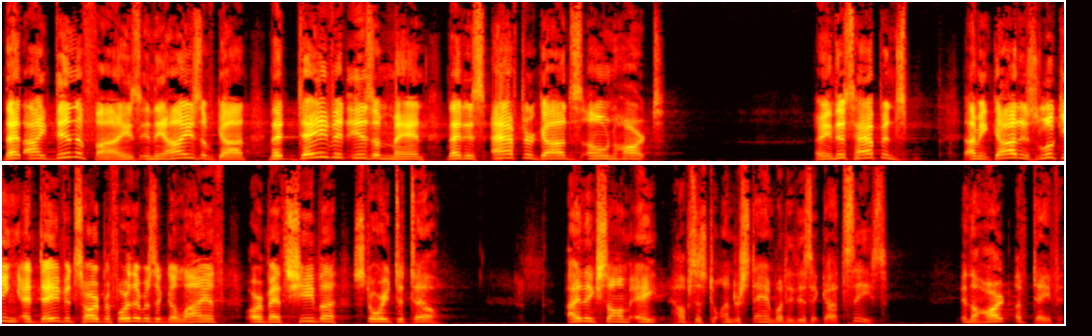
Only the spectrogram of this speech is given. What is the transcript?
that identifies in the eyes of God that David is a man that is after God's own heart? I mean, this happens. I mean, God is looking at David's heart before there was a Goliath or a Bathsheba story to tell. I think Psalm 8 helps us to understand what it is that God sees. In the heart of David,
